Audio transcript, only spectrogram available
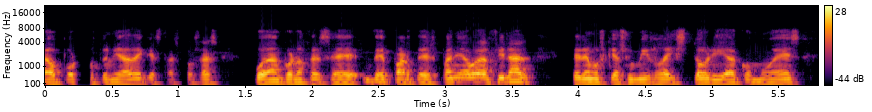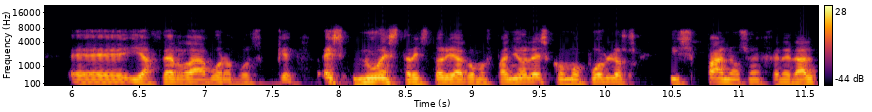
la oportunidad de que estas cosas puedan conocerse de parte de España. Bueno, al final tenemos que asumir la historia como es eh, y hacerla, bueno, pues que es nuestra historia como españoles, como pueblos hispanos en general,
